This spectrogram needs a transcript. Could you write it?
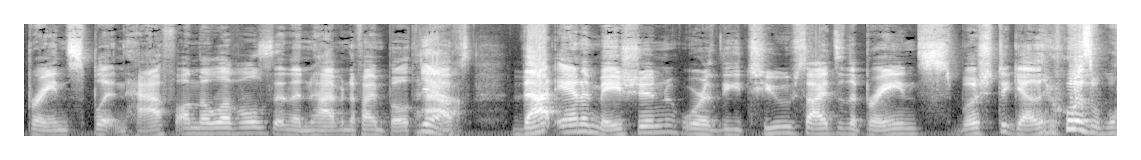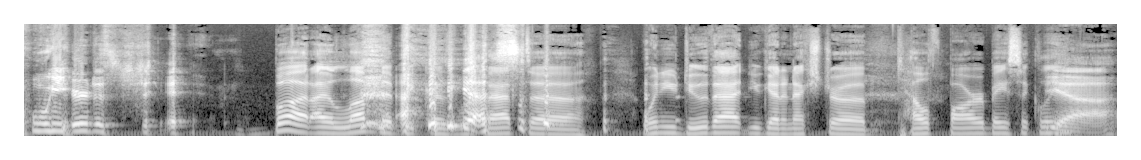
brain split in half on the levels and then having to find both Yeah. halves. That animation where the two sides of the brain smushed together was weird as shit. But I loved it because with Yes. that, uh, when you do that, you get an extra health bar, basically. Yeah,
